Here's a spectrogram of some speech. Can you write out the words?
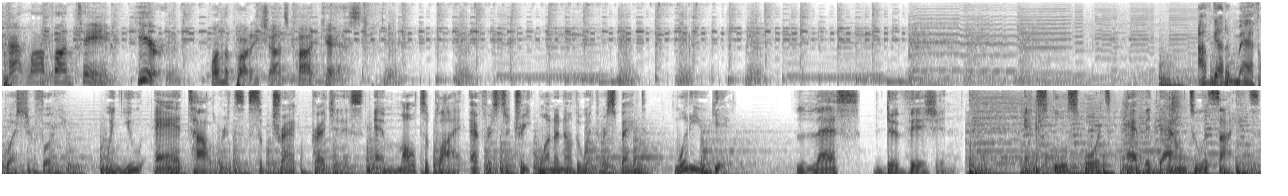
Pat LaFontaine here on the Parting Schotts podcast. I've got a math question for you. When you add tolerance, subtract prejudice, and multiply efforts to treat one another with respect, what do you get? Less division. And school sports have it down to a science.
